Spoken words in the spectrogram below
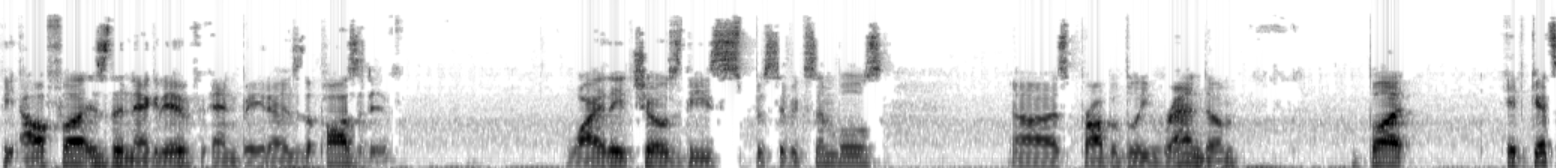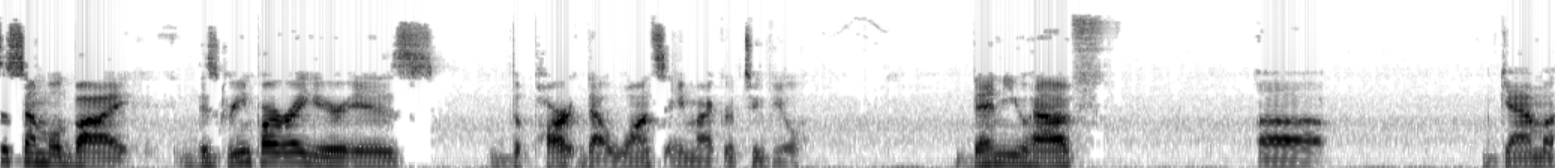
The alpha is the negative and beta is the positive. Why they chose these specific symbols uh, is probably random, but it gets assembled by this green part right here is the part that wants a microtubule. Then you have uh, gamma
